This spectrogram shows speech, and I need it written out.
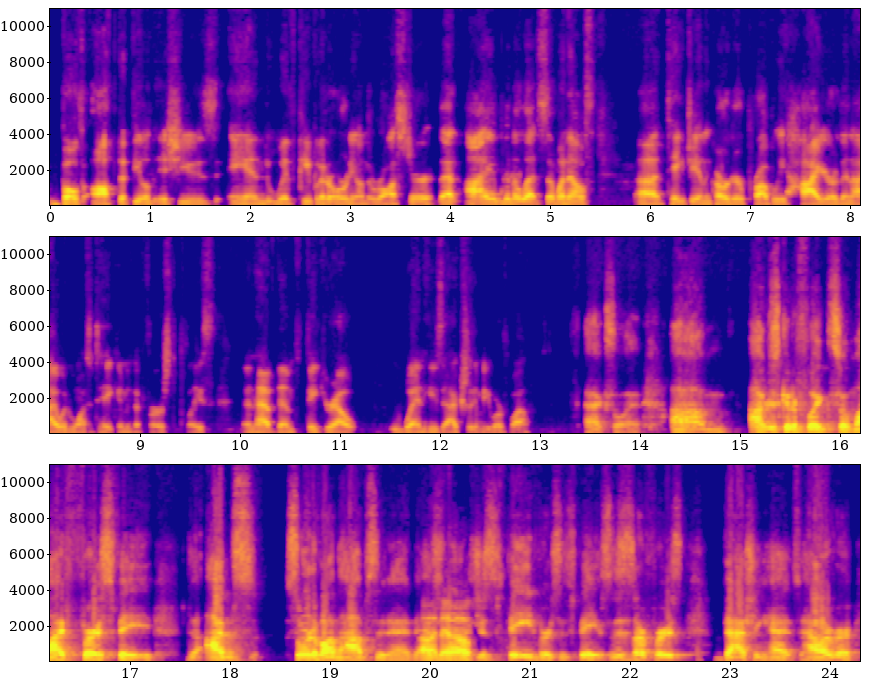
both off the field issues and with people that are already on the roster, that I am going to let someone else uh, take Jalen Carter probably higher than I would want to take him in the first place and have them figure out when he's actually going to be worthwhile. Excellent. Um, I'm just gonna flick. So my first fade, I'm s- sort of on the opposite end oh, as oh, no. far as just fade versus fade. So this is our first bashing heads. However,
